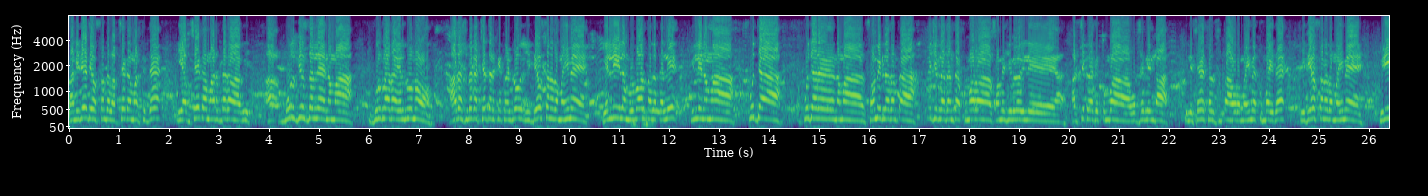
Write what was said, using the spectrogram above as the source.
ನಾನು ಇದೇ ದೇವಸ್ಥಾನದಲ್ಲಿ ಅಭಿಷೇಕ ಮಾಡ್ತಿದ್ದೆ. ಈ ಅಭಿಷೇಕ ಮಾಡಿದಾಗ ಮೂರು ದಿವಸದಲ್ಲೇ ನಮ್ಮ ಗುರುಗಳಾದ ಎಲ್ಲರೂ ಆದಷ್ಟು ಬೇಗ ಚೇತರಿಕೆ ಕಂಡ್ರು. ಈ ದೇವಸ್ಥಾನದ ಮಹಿಮೆ ಎಲ್ಲಿ ಇಲ್ಲ ಮುಳಬಾಲ್ ತಾಲೂಕಲ್ಲಿ. ಇಲ್ಲಿ ನಮ್ಮ ಪೂಜಾ ಪೂಜಾರಿ ನಮ್ಮ ಸ್ವಾಮಿಗಳಾದಂಥ ಸ್ವಾಮೀಜಿಗಳಾದಂಥ ಕುಮಾರ ಸ್ವಾಮೀಜಿಗಳು ಇಲ್ಲಿ ಅರ್ಚಕರಾಗಿ ತುಂಬ ವರ್ಷಗಳಿಂದ ಇಲ್ಲಿ ಸೇವೆ ಸಲ್ಲಿಸುತ್ತಾ ಅವರ ಮಹಿಮೆ ತುಂಬ ಇದೆ. ಈ ದೇವಸ್ಥಾನದ ಮಹಿಮೆ ಇಡೀ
